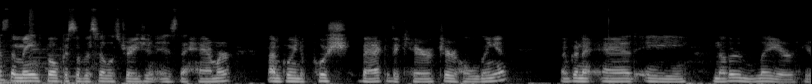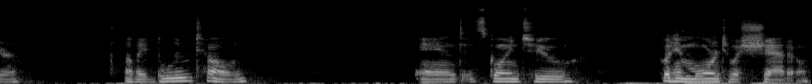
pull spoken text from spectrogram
Because the main focus of this illustration is the hammer, I'm going to push back the character holding it. I'm going to add a, another layer here of a blue tone and it's going to put him more into a shadow.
